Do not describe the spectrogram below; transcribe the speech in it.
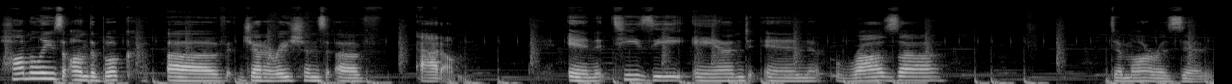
Homilies on the book of Generations of Adam in TZ and in Raza Demarazin.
